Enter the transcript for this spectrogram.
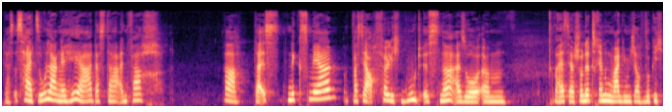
das ist halt so lange her, dass da einfach, ja, da ist nichts mehr, was ja auch völlig gut ist, ne? Also, ähm, weil es ja schon eine Trennung war, die mich auch wirklich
